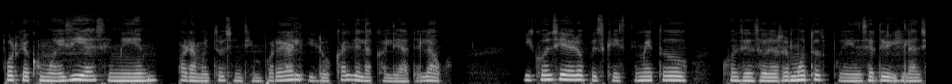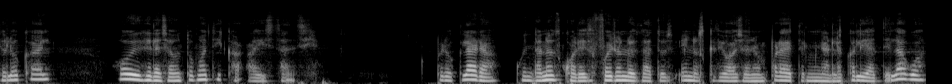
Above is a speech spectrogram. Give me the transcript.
porque como decía, se miden parámetros en tiempo real y local de la calidad del agua. Y considero pues que este método con sensores remotos pueden ser de vigilancia local o vigilancia automática a distancia. Pero Clara, cuéntanos cuáles fueron los datos en los que se basaron para determinar la calidad del agua.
